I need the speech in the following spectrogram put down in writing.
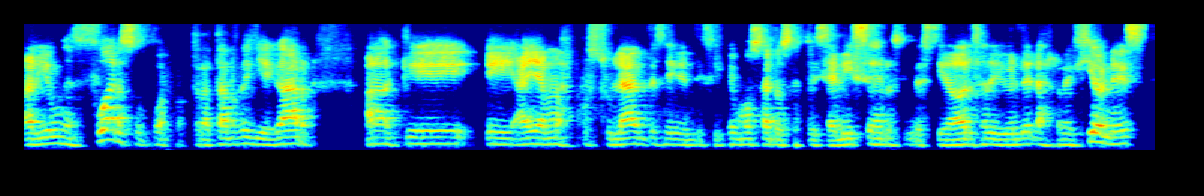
había un esfuerzo por tratar de llegar a que eh, haya más postulantes, identifiquemos a los especialistas, a los investigadores a nivel de las regiones,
